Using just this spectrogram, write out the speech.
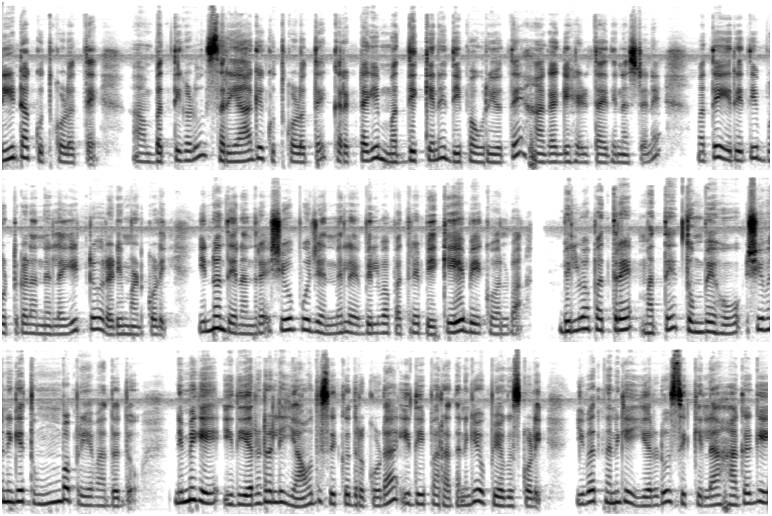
ನೀಟಾಗಿ ಕುತ್ಕೊಳ್ಳುತ್ತೆ. ಬತ್ತಿಗಳು ಸರಿಯಾಗಿ ಕುತ್ಕೊಳ್ಳುತ್ತೆ. ಕರೆಕ್ಟಾಗಿ ಮಧ್ಯಕ್ಕೇ ದೀಪ ಉರಿಯುತ್ತೆ. ಹಾಗಾಗಿ ಹೇಳ್ತಾ ಇದ್ದೀನಿ ಅಷ್ಟೇ ಮತ್ತು ಈ ರೀತಿ ಬುಟ್ಗಳನ್ನೆಲ್ಲ ಇಟ್ಟು ರೆಡಿ ಮಾಡ್ಕೊಳ್ಳಿ. ಇನ್ನೊಂದೇನೆಂದರೆ ಶಿವಪೂಜೆ ಅಂದಮೇಲೆ ಬಿಲ್ವಪತ್ರೆ ಬೇಕೇ ಬೇಕು ಅಲ್ವಾ? ಬಿಲ್ವಪತ್ರೆ ಮತ್ತು ತುಂಬೆ ಹೂವು ಶಿವನಿಗೆ ತುಂಬ ಪ್ರಿಯವಾದದ್ದು. ನಿಮಗೆ ಇದು ಎರಡರಲ್ಲಿ ಯಾವುದು ಸಿಕ್ಕಿದ್ರೂ ಕೂಡ ಈ ದೀಪಾರಾಧನೆಗೆ ಉಪಯೋಗಿಸ್ಕೊಳ್ಳಿ. ಇವತ್ತು ನನಗೆ ಎರಡೂ ಸಿಕ್ಕಿಲ್ಲ, ಹಾಗಾಗಿ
